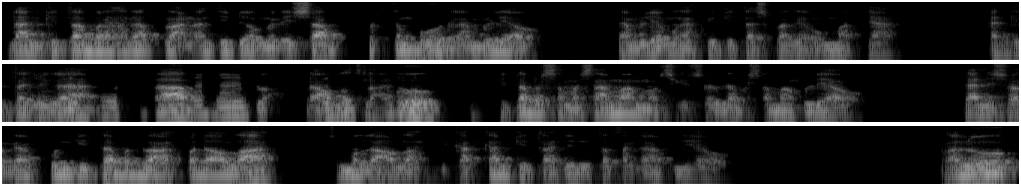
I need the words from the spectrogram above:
dan kita berharap kelak nanti di Malaysia bertemu dengan beliau dan beliau mengakui kita sebagai umatnya. Dan kita juga harap berdoa Allah selalu kita bersama-sama masuk surga bersama beliau. Dan di surga pun kita berdoa kepada Allah semoga Allah dekatkan kita jadi tetangga beliau. Lalu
